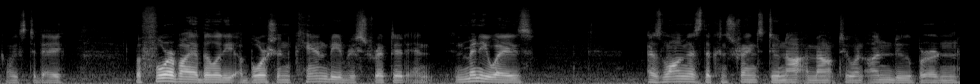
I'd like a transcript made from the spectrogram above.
at least today, before viability, abortion can be restricted in, in many ways as long as the constraints do not amount to an undue burden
